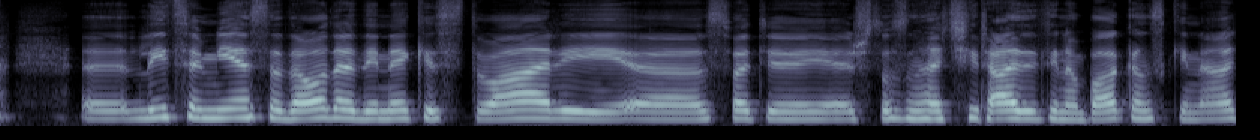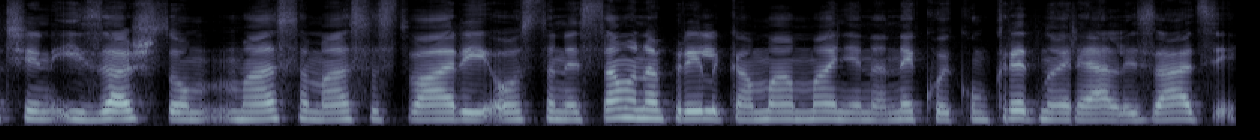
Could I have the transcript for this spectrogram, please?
e, lice mjesta da odradi neke stvari, e, shvatio je što znači raditi na balkanski način i zašto masa, masa stvari ostane samo na prilikama, manje na nekoj konkretnoj realizaciji.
